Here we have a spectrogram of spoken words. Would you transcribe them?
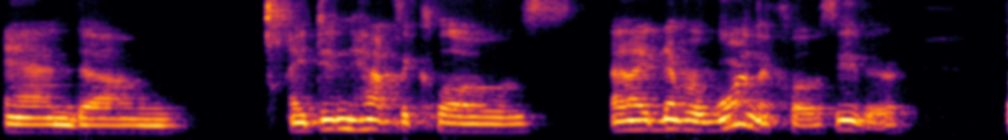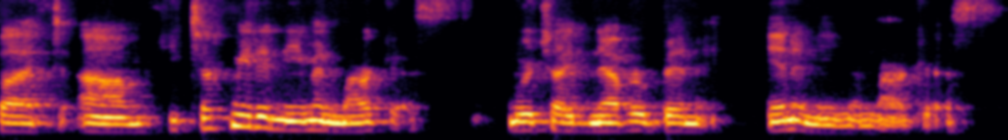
and um, I didn't have the clothes, and I'd never worn the clothes either. But um, he took me to Neiman Marcus, which I'd never been in a Neiman Marcus,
